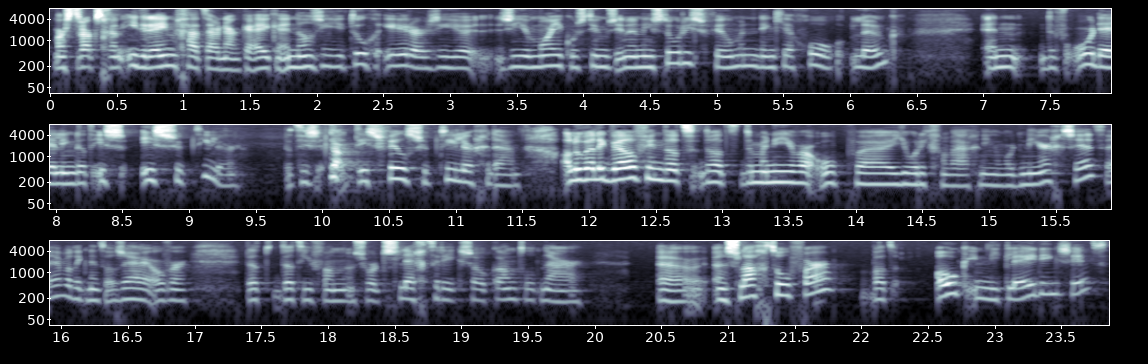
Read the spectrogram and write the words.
Maar straks gaan iedereen gaat daar naar kijken. En dan zie je toch eerder zie je, zie je mooie kostuums in een historische film. En dan denk je, goh, leuk. En de veroordeling, dat is, is subtieler. Dat is, Het is veel subtieler gedaan. Alhoewel ik wel vind dat, dat de manier waarop eh, Jorik van Wageningen wordt neergezet... Hè, wat ik net al zei over dat, dat hij van een soort slechterik zo kantelt naar eh, een slachtoffer... wat ook in die kleding zit,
